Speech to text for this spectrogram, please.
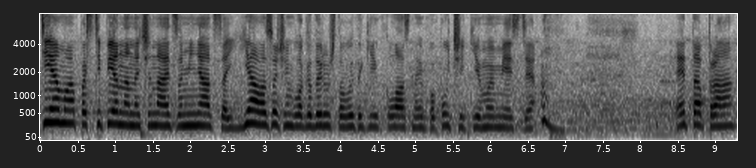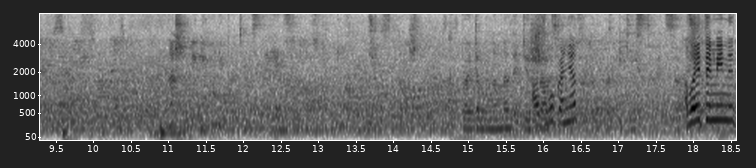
тема постепенно начинает меняться. Я вас очень благодарю, что вы такие классные попутчики, мы вместе. Это про... Поэтому нам надо А держаться звука нет? Wait a minute.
